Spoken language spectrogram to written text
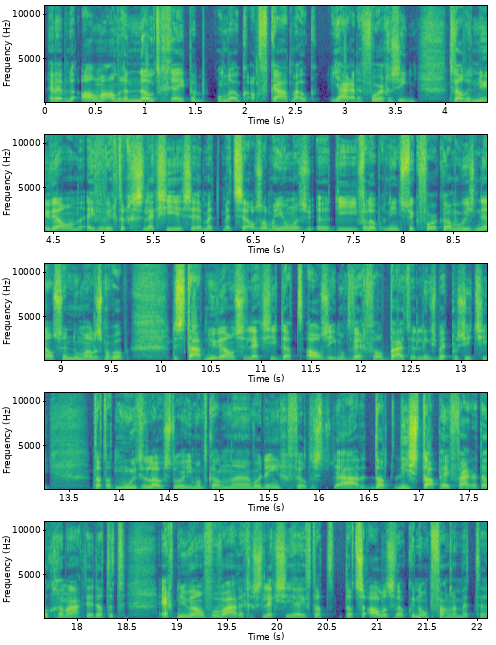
we hebben allemaal andere noodgrepen, onder ook advocaat, maar ook jaren daarvoor gezien. Terwijl er nu wel een evenwichtige selectie is. Hè, met, met zelfs allemaal jongens die voorlopig niet een stuk voorkomen. Wie is Nelson, noem alles maar op. Er staat nu wel een selectie dat als iemand wegvalt buiten de linksbackpositie, dat dat moeiteloos door iemand kan worden ingevuld. Dus ja, dat, die stap heeft Feyenoord ook gemaakt. Hè? Dat het echt nu wel een volwaardige selectie heeft. Dat, dat ze alles wel kunnen opvangen met, uh,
